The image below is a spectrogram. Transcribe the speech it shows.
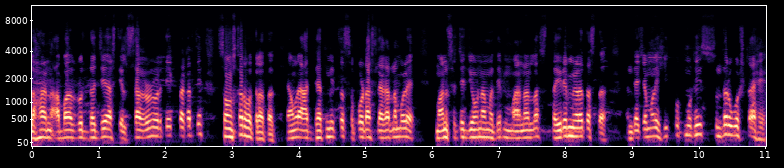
लहान आबाल वृद्ध जे असतील सर्वांवरती एक प्रकारचे संस्कार होत राहतात. त्यामुळे आध्यात्मिकचा सपोर्ट असल्या कारणामुळे माणसाच्या जीवनामध्ये मनाला स्थैर्य मिळत असतं. आणि त्याच्यामुळे ही खूप मोठी सुंदर गोष्ट आहे.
